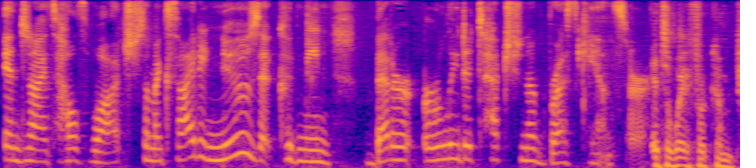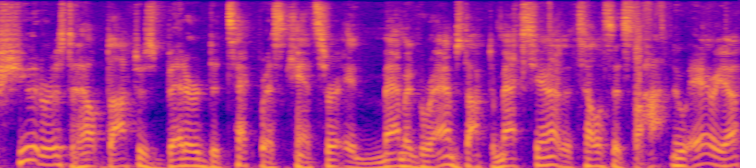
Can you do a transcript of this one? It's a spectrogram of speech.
In tonight's Health Watch, some exciting news that could mean better early detection of breast cancer. It's a way for computers to help doctors better detect breast cancer in mammograms. Dr. Max here now to tell us it's the hot new area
